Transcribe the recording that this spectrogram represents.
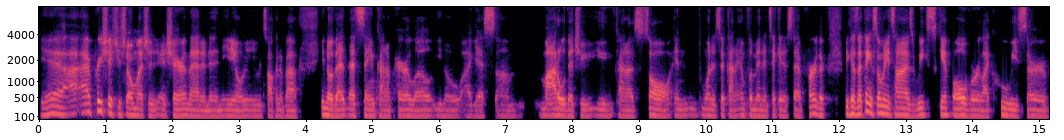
Yeah, I, appreciate you so much and sharing that, and then you know even talking about you know that that same kind of parallel, you know, I guess um, model that you you kind of saw and wanted to kind of implement and take it a step further. Because i think so many times we skip over like who we serve.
